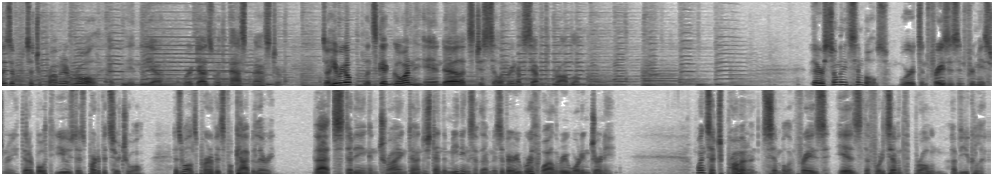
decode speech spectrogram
plays a, such a prominent role in the uh, where it does with the past master. So here we go. Let's get going, and uh, let's just celebrate our seventh problem. There are so many symbols, words, and phrases in Freemasonry that are both used as part of its ritual, as well as part of its vocabulary, that studying and trying to understand the meanings of them is a very worthwhile and rewarding journey. One such prominent symbol and phrase is the 47th problem of Euclid,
